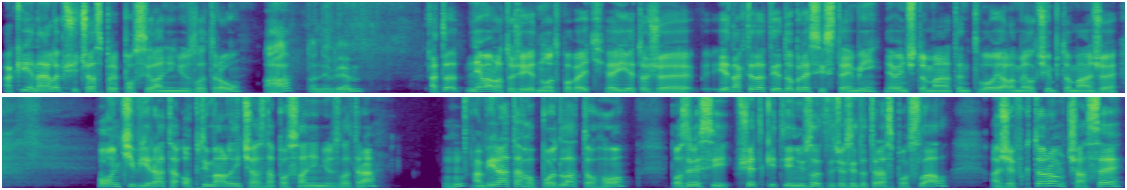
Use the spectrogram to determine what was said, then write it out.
aký je najlepší čas pre posielanie newsletterov. Aha, to neviem. A to, nemám na to, že jednu odpoveď, hej, je to, že jednak teda tie dobré systémy, neviem, či to má ten tvoj, ale MailChimp to má, že on ti vyráta optimálny čas na poslanie newslettera uh-huh. a vyráta ho podľa toho, pozrie si všetky tie newslettery, čo si doteraz poslal a že v ktorom čase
